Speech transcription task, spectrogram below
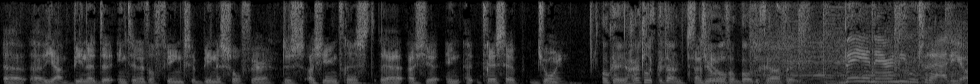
eh, eh, ja, binnen de Internet of Things, en binnen software. Dus als je interesse, eh, als je interesse hebt, join. Oké, hartelijk bedankt. Dankjewel. Joel van Bodegraven. BNR Nieuwsradio.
